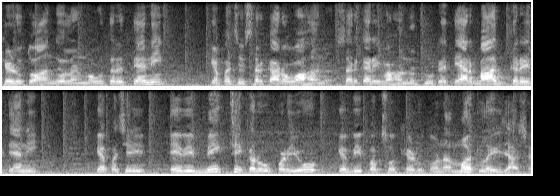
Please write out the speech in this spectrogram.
ખેડૂતો આંદોલનમાં ઉતરે તેની કે પછી સરકારો વાહન, સરકારી વાહનો તૂટે ત્યારબાદ કરે તેની. કે પછી એવી બીકથી કરવું પડ્યું કે વિપક્ષો ખેડૂતોના મત લઈ જશે.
